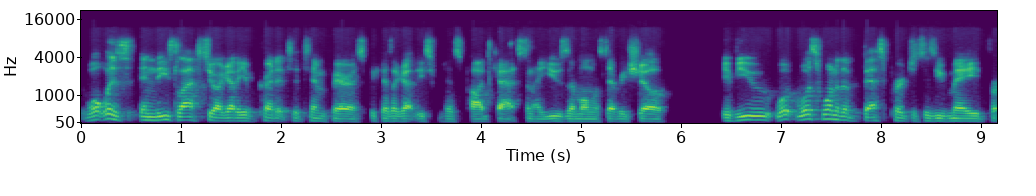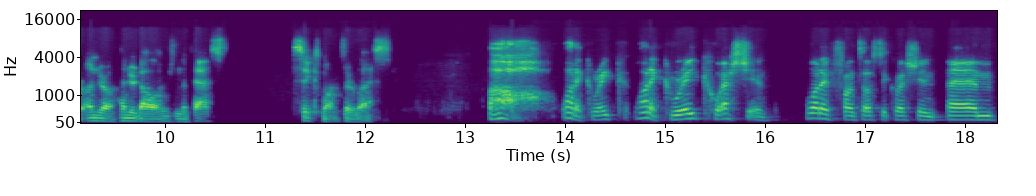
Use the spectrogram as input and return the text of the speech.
what was in these last two i got to give credit to tim ferriss because i got these from his podcast and i use them almost every show. If you what, what's one of the best purchases you've made for under a hundred dollars in the past six months or less? Oh what a great what a great question. What a fantastic question. Um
